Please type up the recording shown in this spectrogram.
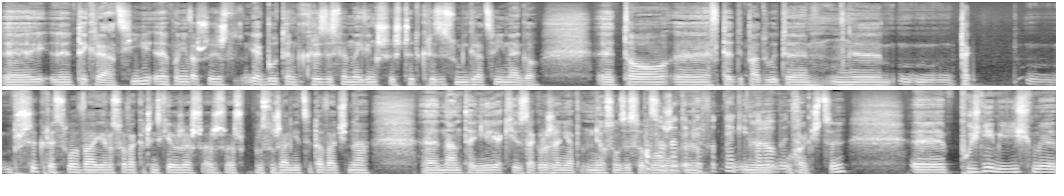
e, tej kreacji, e, ponieważ przecież jak był ten kryzys, ten największy szczyt kryzysu migracyjnego, e, to wtedy padły te tak przykre słowa Jarosława Kaczyńskiego, że aż, aż, aż po prostu żal je cytować na, na antenie, jakie zagrożenia niosą ze sobą Pasożyty, pierwotniaki, choroby, tak. uchodźcy. Tak. Później mieliśmy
